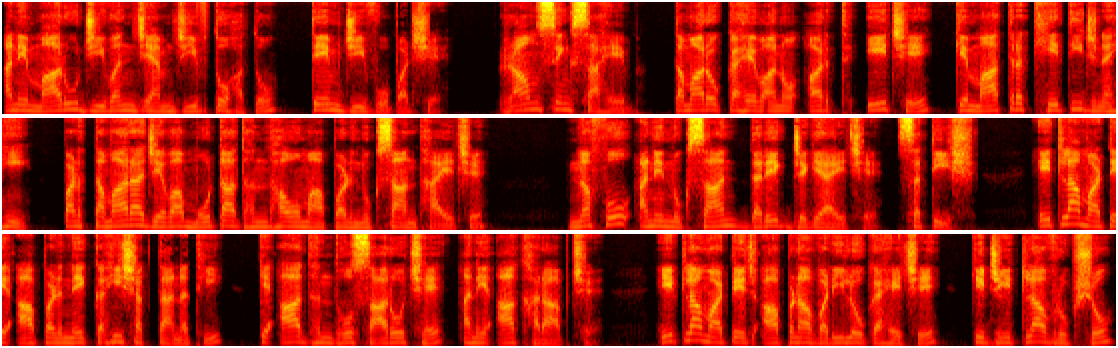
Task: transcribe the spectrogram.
અને મારું જીવન જેમ જીવતો હતો તેમ જીવવું પડશે. રામસિંહ સાહેબ, તમારો કહેવાનો અર્થ એ છે કે માત્ર ખેતી જ નહીં, પણ તમારા જેવા મોટા ધંધાઓમાં પણ નુકસાન થાય છે. નફો અને નુકસાન દરેક જગ્યાએ છે. સતીશ, એટલા માટે આપણને કહી શકતા નથી કે આ ધંધો સારો છે અને આ ખરાબ છે. એટલા માટે જ આપણા વડીલો કહે છે કે જેટલા વૃક્ષો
